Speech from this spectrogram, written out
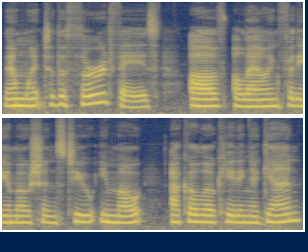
Then went to the third phase of allowing for the emotions to emote echolocating again,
